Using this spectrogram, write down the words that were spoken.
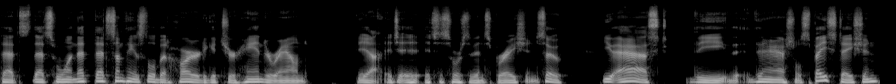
that's that's one that that's something that's a little bit harder to get your hand around. Yeah. It, it, it's a source of inspiration. So you asked the, the the international space station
